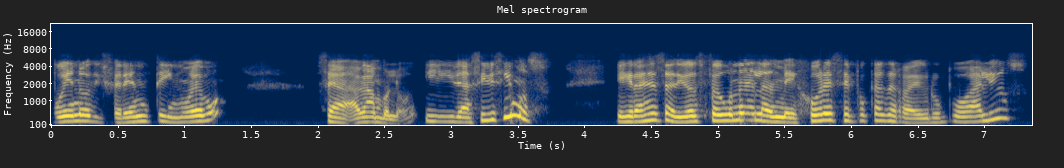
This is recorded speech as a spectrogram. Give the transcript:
bueno, diferente y nuevo, o sea, hagámoslo. Y así lo hicimos. Y gracias a Dios fue una de las mejores épocas de Radio Grupo Alios,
